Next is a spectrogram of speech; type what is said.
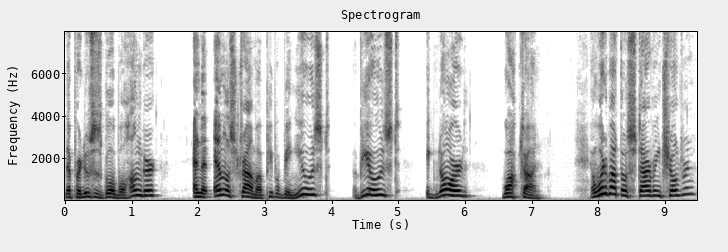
that produces global hunger, and an endless drama of people being used, abused, ignored, walked on. And what about those starving children?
